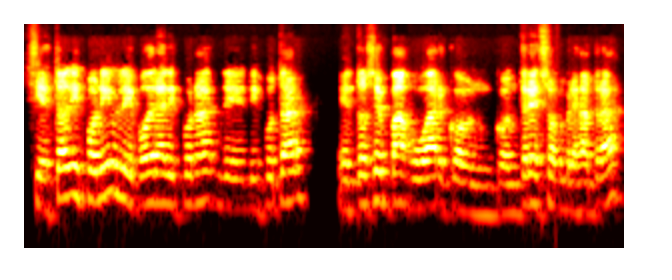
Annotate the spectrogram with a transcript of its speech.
Si está disponible y podrá de, disputar, entonces va a jugar con, con tres hombres atrás,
